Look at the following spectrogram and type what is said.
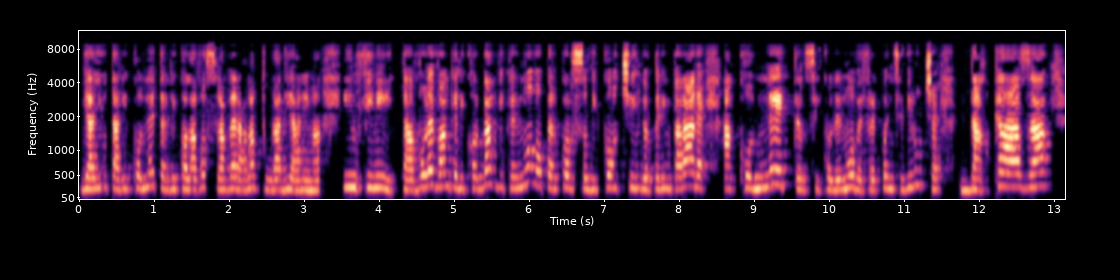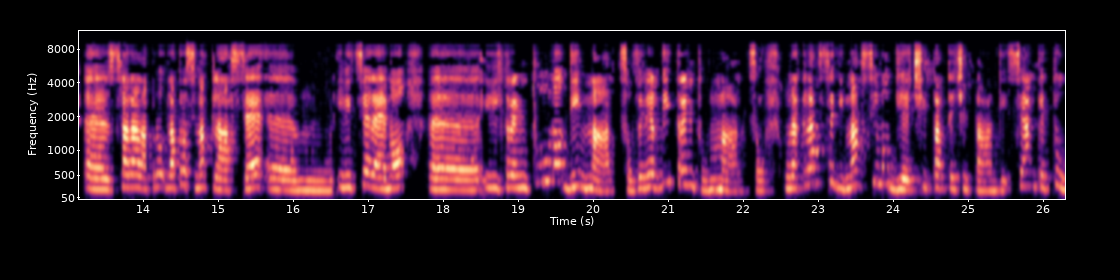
vi aiuta a riconnettervi con la vostra vera natura di anima infinita. Volevo anche ricordarvi che il nuovo percorso di coaching per imparare a connettersi con le nuove frequenze di luce da casa eh, sarà la, pro- la, prossima classe. Ehm, inizieremo eh, il 31 di marzo, venerdì 31 marzo, una classe di massimo 10 partecipanti. Se anche tu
